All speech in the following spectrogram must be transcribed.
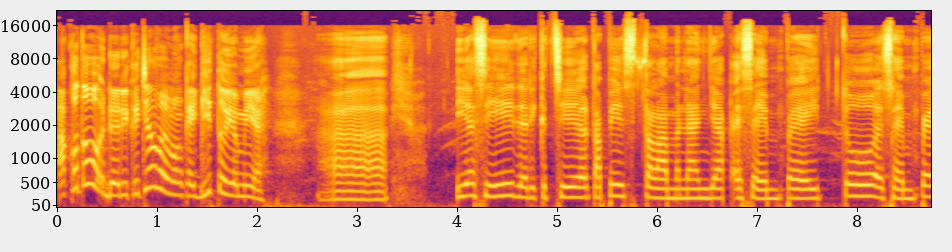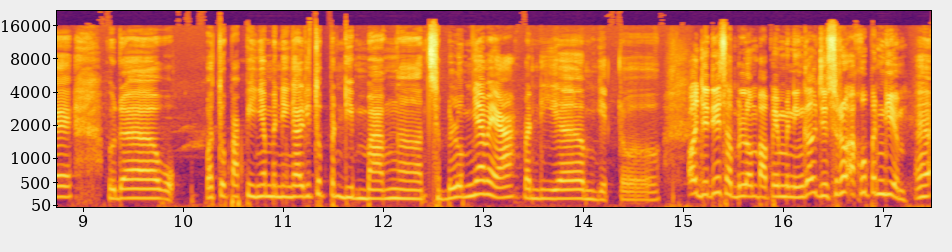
Aku tuh dari kecil memang kayak gitu ya Mia. Ah, iya sih dari kecil. Tapi setelah menanjak SMP itu SMP udah waktu papinya meninggal itu pendiam banget. Sebelumnya ya pendiam gitu. Oh jadi sebelum papi meninggal justru aku pendiam. Eh,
